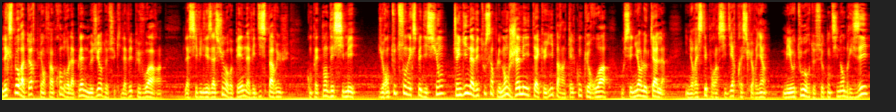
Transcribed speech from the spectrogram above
l'explorateur put enfin prendre la pleine mesure de ce qu'il avait pu voir. La civilisation européenne avait disparu, complètement décimée, Durant toute son expédition, Chengi n'avait tout simplement jamais été accueilli par un quelconque roi ou seigneur local. Il ne restait pour ainsi dire presque rien. Mais autour de ce continent brisé,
